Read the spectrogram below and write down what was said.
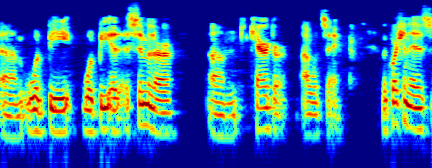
um, would be would be a, a similar um, character, I would say. The question is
